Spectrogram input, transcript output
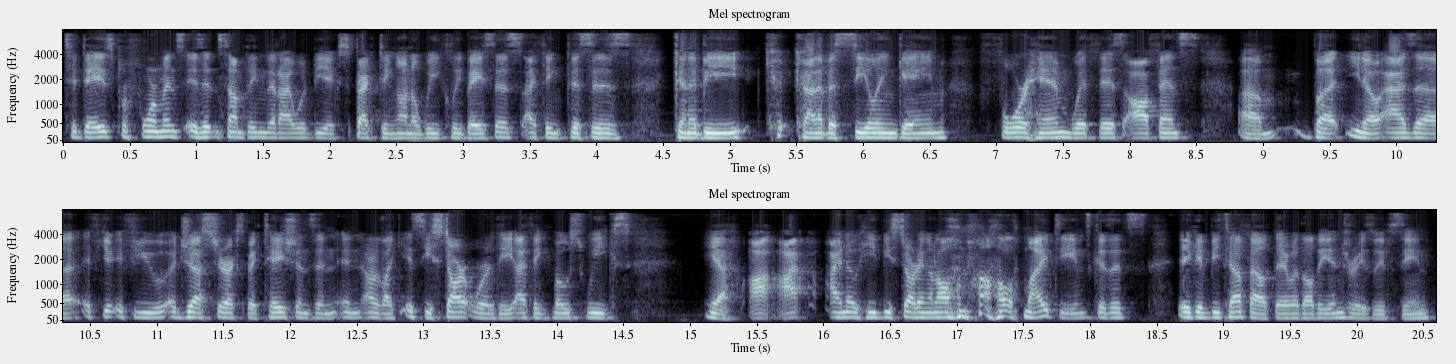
today's performance isn't something that I would be expecting on a weekly basis. I think this is going to be c- kind of a ceiling game for him with this offense. Um, but you know, as a if you if you adjust your expectations and, and are like, is he start worthy? I think most weeks, yeah, I I, I know he'd be starting on all of my, all of my teams because it's it could be tough out there with all the injuries we've seen.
